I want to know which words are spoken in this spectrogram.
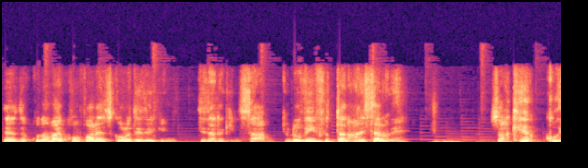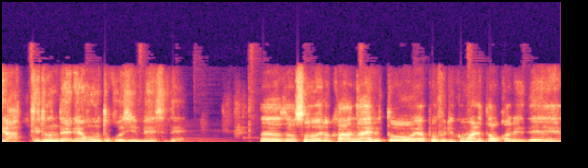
でこの前コンファレンスコール出た時に出た時にさ、ロビン・フッターの話したのね。さ結構やってるんだよね、本当個人ベースで。だからそういうの考えると、やっぱ振り込まれたお金で、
